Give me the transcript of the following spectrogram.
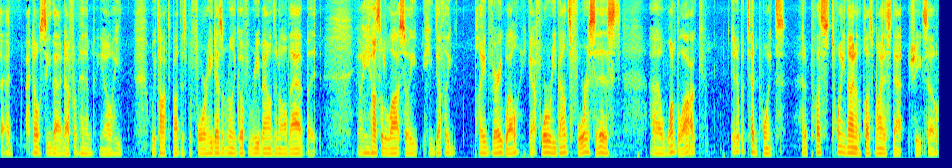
I I don't see that enough from him. You know, he we talked about this before. He doesn't really go for rebounds and all that, but you know he hustled a lot. So he he definitely played very well. He got four rebounds, four assists, uh, one block, ended up with ten points had a plus 29 on the plus minus stat sheet. So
